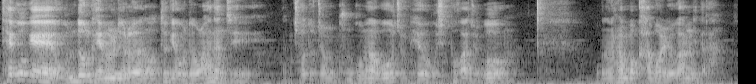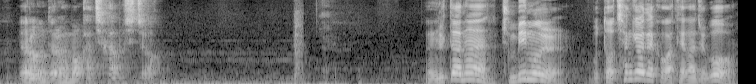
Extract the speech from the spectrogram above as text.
태국의 운동 괴물들은 어떻게 운동을 하는지 저도 좀 궁금하고 좀 배우고 싶어가지고 오늘 한번 가보려고 합니다. 여러분들 한번 같이 가보시죠. 일단은 준비물부터 챙겨야 될 것 같아가지고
